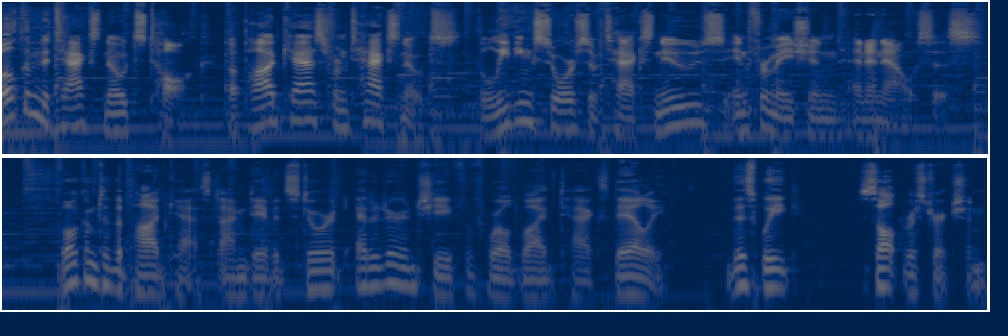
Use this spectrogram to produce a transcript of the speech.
Welcome to Tax Notes Talk, a podcast from Tax Notes, the leading source of tax news, information, and analysis. Welcome to the podcast. I'm David Stewart, editor in chief of Worldwide Tax Daily. This week, salt restriction.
